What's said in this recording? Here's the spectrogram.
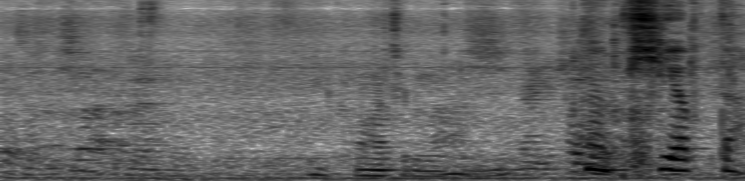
해서 좀 시원하게 강아지구나. 응 귀엽다.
